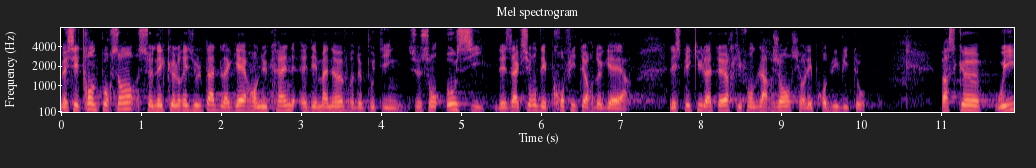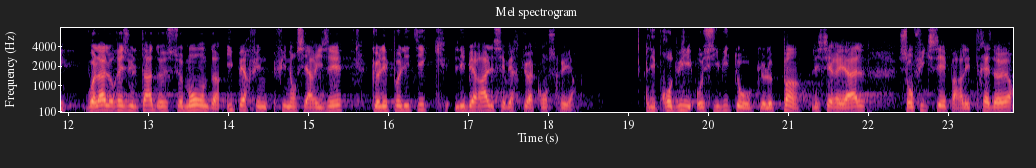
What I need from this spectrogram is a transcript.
Mais ces 30%, ce n'est que le résultat de la guerre en Ukraine et des manœuvres de Poutine. Ce sont aussi des actions des profiteurs de guerre, les spéculateurs qui font de l'argent sur les produits vitaux. Parce que, oui, voilà le résultat de ce monde hyper financiarisé que les politiques libérales s'évertuent à construire. Les produits aussi vitaux que le pain, les céréales sont fixés par les traders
